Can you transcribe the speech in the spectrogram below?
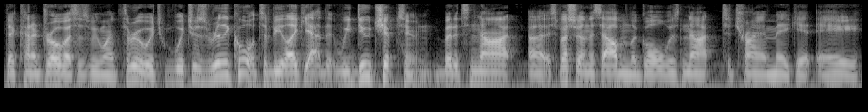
that kind of drove us as we went through, which which was really cool to be like, yeah, we do chiptune, but it's not, uh, especially on this album, the goal was not to try and make it a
